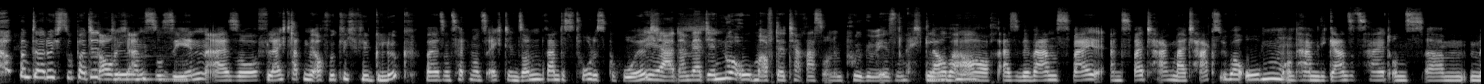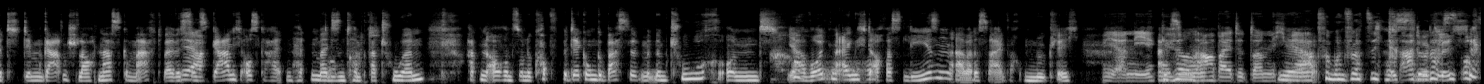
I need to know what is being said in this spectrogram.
Und dadurch super traurig anzusehen. Also vielleicht hatten wir auch wirklich viel Glück, weil sonst hätten wir uns echt den Sonnenbrand des Todes geholt. Ja, dann wärt ihr nur oben auf der Terrasse und im Pool gewesen. Ich glaube auch. Also wir waren zwei, an zwei Tagen mal tagsüber oben und haben die ganze Zeit uns ähm, mit dem Gartenschlauch nass gemacht, weil wir es Ja. sonst gar nicht ausgehalten hätten bei diesen Gott. Temperaturen. Hatten auch uns so eine Kopfbedeckung gebastelt mit einem Tuch und ja, wollten eigentlich da auch was lesen, aber das war einfach unmöglich. Ja, nee, Also- Gehirn arbeitet dann nicht Ja. mehr ab 45 Das ist Grad wirklich. so.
